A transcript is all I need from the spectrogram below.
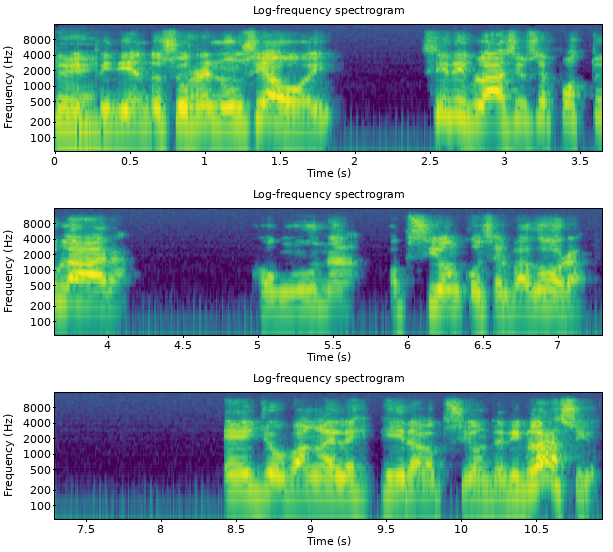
y pidiendo su renuncia hoy, si Di Blasio se postulara con una opción conservadora, ellos van a elegir a la opción de Di Blasio.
